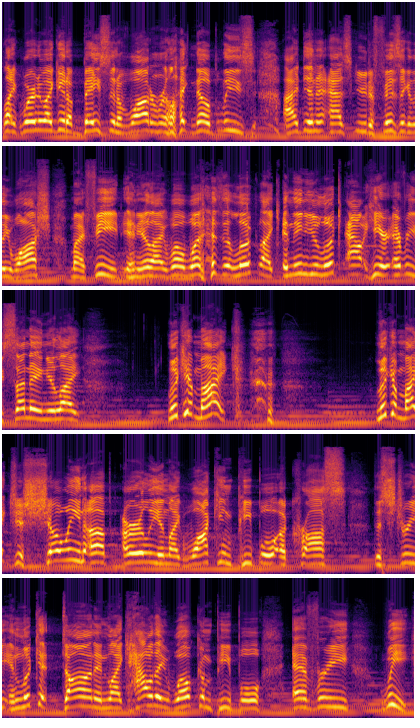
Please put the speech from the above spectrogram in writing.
Like, where do I get a basin of water? And we're like, no, please, I didn't ask you to physically wash my feet. And you're like, well, what does it look like? And then you look out here every Sunday and you're like, look at Mike. look at Mike just showing up early and like walking people across the street. And look at Don and like how they welcome people every week.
